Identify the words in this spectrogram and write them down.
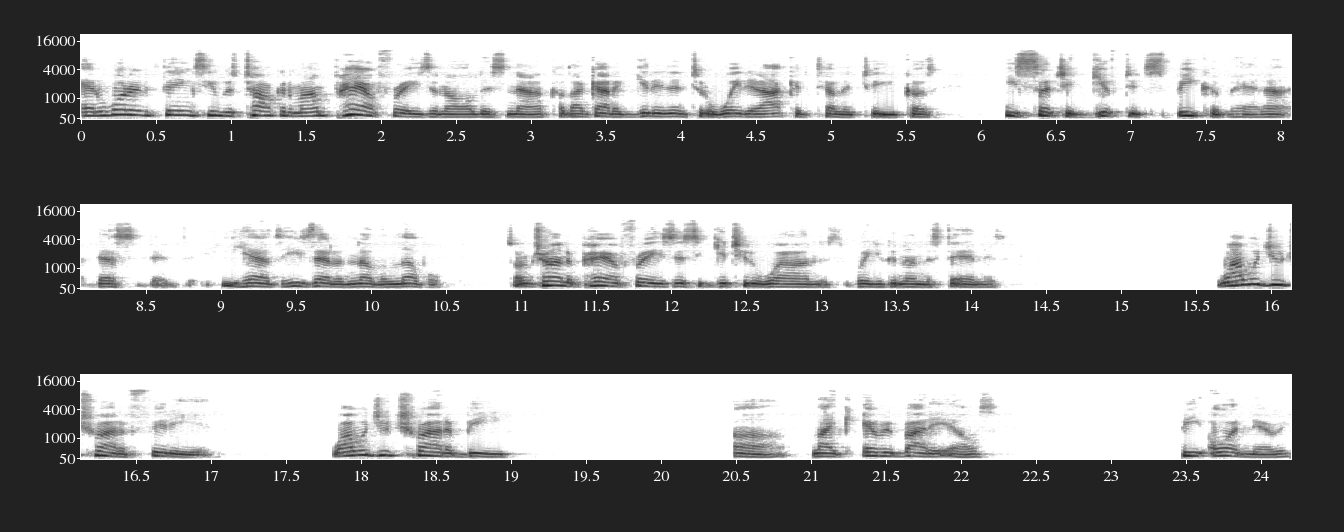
And one of the things he was talking about, I'm paraphrasing all this now because I got to get it into the way that I can tell it to you because he's such a gifted speaker, man. I, that's that, he has he's at another level. So I'm trying to paraphrase this to get you to where, where you can understand this. Why would you try to fit in? Why would you try to be uh, like everybody else? Be ordinary.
